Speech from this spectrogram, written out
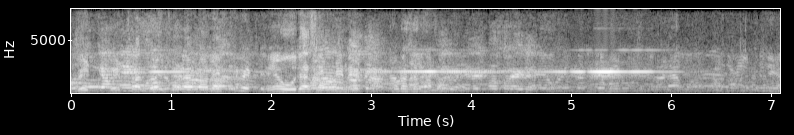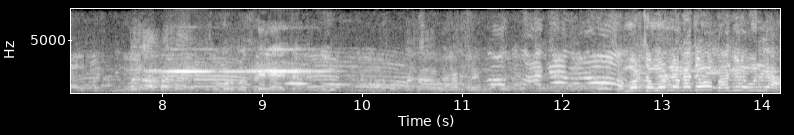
भेट भेटतात भाऊ थोड्या वेळाला हे उद्या सर्वांनी भेट थांबा समोर बसलेले आहेत ना खाली समोर समोर नका जाऊ बाजूला होऊन द्या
